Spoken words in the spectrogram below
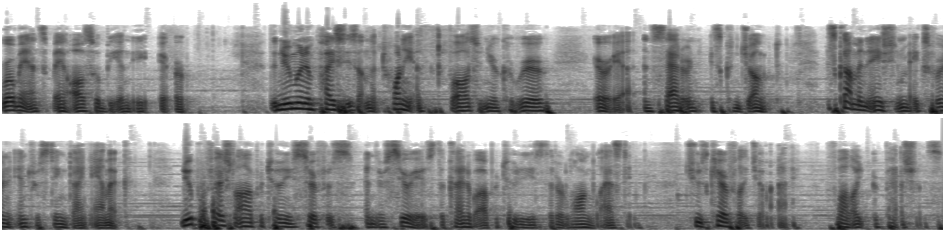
Romance may also be in the air. The new moon in Pisces on the 20th falls in your career area and Saturn is conjunct. This combination makes for an interesting dynamic. New professional opportunities surface, and they're serious, the kind of opportunities that are long lasting. Choose carefully, Gemini. Follow your passions.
